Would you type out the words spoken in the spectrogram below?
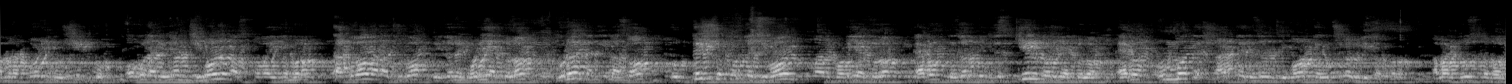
আমরা পড়িব, শিখব ওগুলা নিজের জীবনে বাস্তবায়িত করো তাকওয়াওয়ালা যুবক নিজরে গড়িয়া তোলো গুণা জাতি বাসো উদ্দেশ্যপূর্ণ জীবন তোমার গড়িয়া তোলো এবং নিজের মধ্যে স্কিল গড়িয়া তোলো এবং উন্মতের স্বার্থে নিজের জীবনকে উৎসর্গিত করো। আমার দোস্ত বল,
